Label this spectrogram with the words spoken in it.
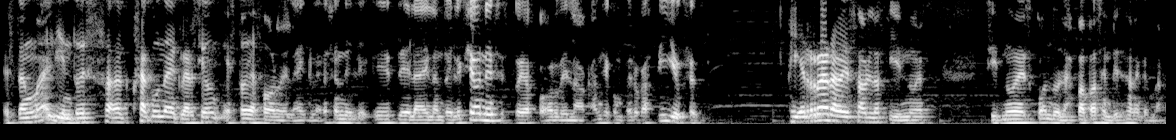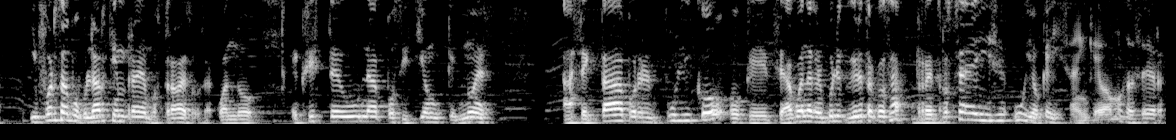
están mal y entonces saca una declaración, estoy a favor de la declaración de, eh, del adelanto de elecciones, estoy a favor de la vacancia con Pedro Castillo, etc. Y rara vez habla si no es, si no es cuando las papas empiezan a quemar. Y Fuerza Popular siempre ha demostrado eso, o sea, cuando existe una posición que no es aceptada por el público o que se da cuenta que el público quiere otra cosa, retrocede y dice, uy, ok, ¿saben qué? Vamos a ser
